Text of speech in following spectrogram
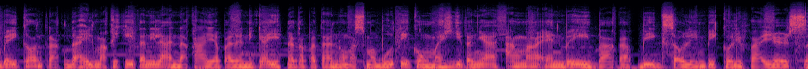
NBA contract dahil makikita nila na kaya pala ni Kai natapatan o mas mabuti kung mahigitan niya ang mga NBA backup big sa Olympic qualifiers.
